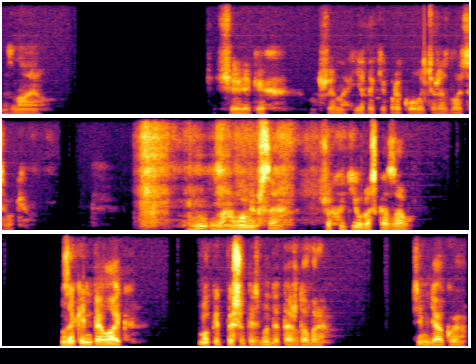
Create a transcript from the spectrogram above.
Не знаю. Ще в яких машинах є такі приколи через 20 років. Ну, загалом і все, що хотів, розказав. Закиньте лайк. Ну, підпишитесь буде теж добре. Всім дякую.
